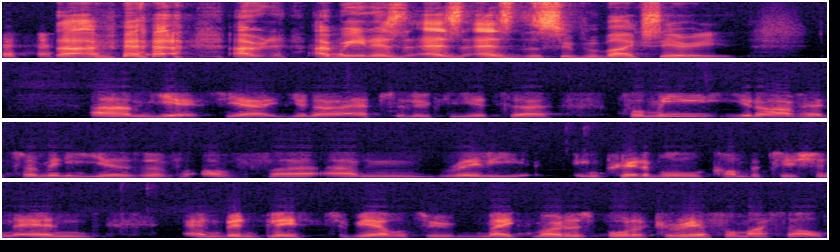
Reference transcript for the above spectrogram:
I, I mean, as as as the Superbike series. Um, yes, yeah, you know, absolutely. It's uh, for me, you know, I've had so many years of of uh, um, really incredible competition and and been blessed to be able to make motorsport a career for myself.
